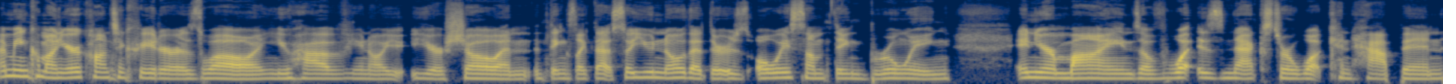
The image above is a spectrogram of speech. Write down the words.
I mean, come on, you're a content creator as well and you have, you know, your show and things like that. So you know that there's always something brewing in your mind of what is next or what can happen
